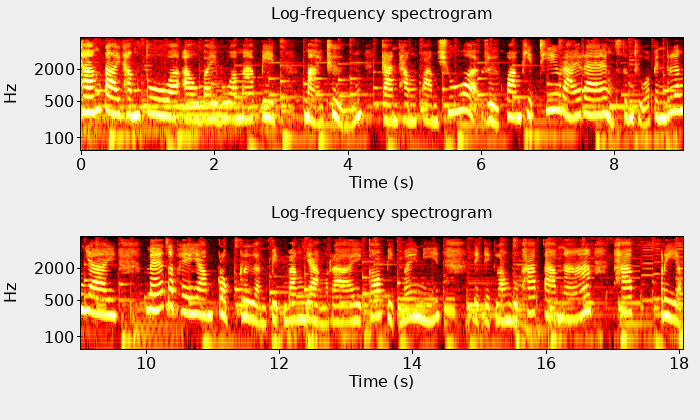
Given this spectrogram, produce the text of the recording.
ช้างตายทั้งตัวเอาใบบัวมาปิด หมายถึงการทำความชั่วหรือความผิดที่ร้ายแรง ซึ่งถือว่าเป็นเรื่องใหญ่ แม้จะพยายามกลบเกลื่อนปิดบังอย่างไร ก็ปิดไม่มิด เด็กๆลองดูภาพตามนะ ถ้าเปรียบ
